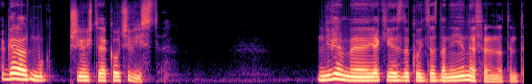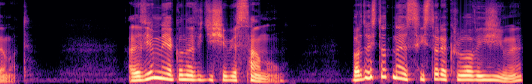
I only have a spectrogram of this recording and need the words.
A Geralt mógł przyjąć to jako oczywiste. Nie wiemy, jakie jest do końca zdanie Yennefer na ten temat. Ale wiemy, jak ona widzi siebie samą. Bardzo istotna jest historia Królowej Zimy,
